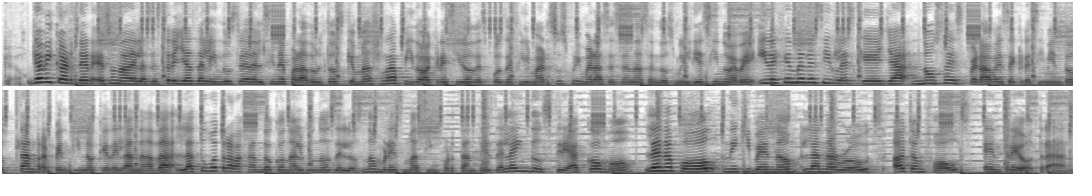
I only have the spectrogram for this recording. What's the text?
ago. Gabby Carter es una de las estrellas de la industria del cine para adultos que más rápido ha crecido después de filmar sus primeras escenas en 2019 y déjenme decirles que ella no se esperaba ese crecimiento tan repentino que de la nada la tuvo trabajando con algunos de los nombres más importantes de la industria como Lena Paul, Nikki Venom, Lana Rhodes, Autumn Falls, entre otras.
